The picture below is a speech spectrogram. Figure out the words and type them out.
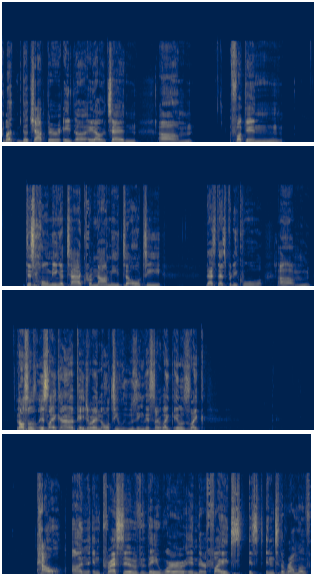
But good chapter, eight uh, eight out of ten. Um, fucking this homing attack from Nami to Ulti. That's that's pretty cool. Um, and also, it's like uh, One and Ulti losing this. Like it was like how unimpressive they were in their fights. Is into the realm of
